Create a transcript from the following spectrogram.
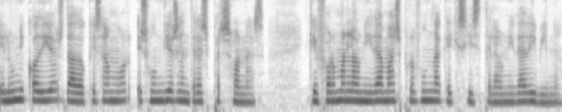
El único Dios, dado que es amor, es un Dios en tres personas, que forman la unidad más profunda que existe, la unidad divina.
